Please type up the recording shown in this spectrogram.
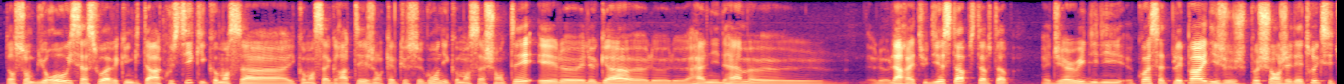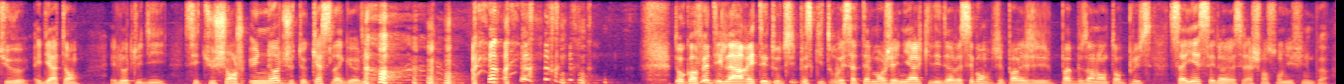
dans son bureau, il s'assoit avec une guitare acoustique, il commence à il commence à gratter genre quelques secondes, il commence à chanter et le, et le gars, le, Hal Needham, l'arrête, il dit stop, stop, stop. Et Jerry Reed, il dit quoi, ça te plaît pas? Il dit je, je peux changer des trucs si tu veux. Il dit attends. Et l'autre lui dit si tu changes une note, je te casse la gueule. Donc en fait, il l'a arrêté tout de suite parce qu'il trouvait ça tellement génial qu'il dit Ah, c'est bon, j'ai pas, pas besoin d'entendre plus. Ça y est, c'est la, chanson du film quoi.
